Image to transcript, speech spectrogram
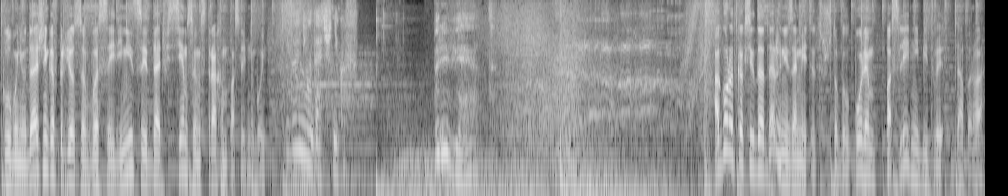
Клубу неудачников придется воссоединиться и дать всем своим страхам последний бой. За неудачников. Привет. А город, как всегда, даже не заметит, что был полем последней битвы добра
